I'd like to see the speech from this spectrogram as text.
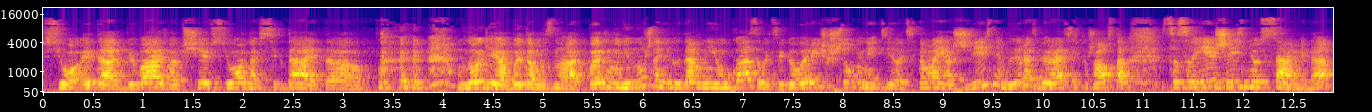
все, это отбивает вообще все навсегда, это многие об этом знают. Поэтому не нужно никогда мне указывать и говорить, что мне делать. Это моя жизнь, вы разбирайтесь, пожалуйста, со своей жизнью сами, да.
